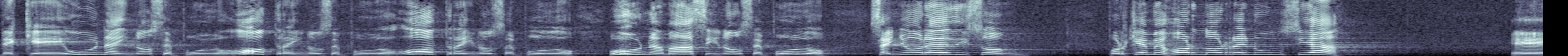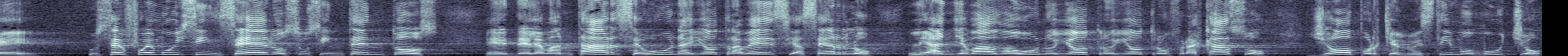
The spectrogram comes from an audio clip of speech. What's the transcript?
de que una y no se pudo, otra y no se pudo, otra y no se pudo, una más y no se pudo. Señor Edison, ¿por qué mejor no renuncia? Eh, Usted fue muy sincero, sus intentos eh, de levantarse una y otra vez y hacerlo le han llevado a uno y otro y otro fracaso. Yo, porque lo estimo mucho,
